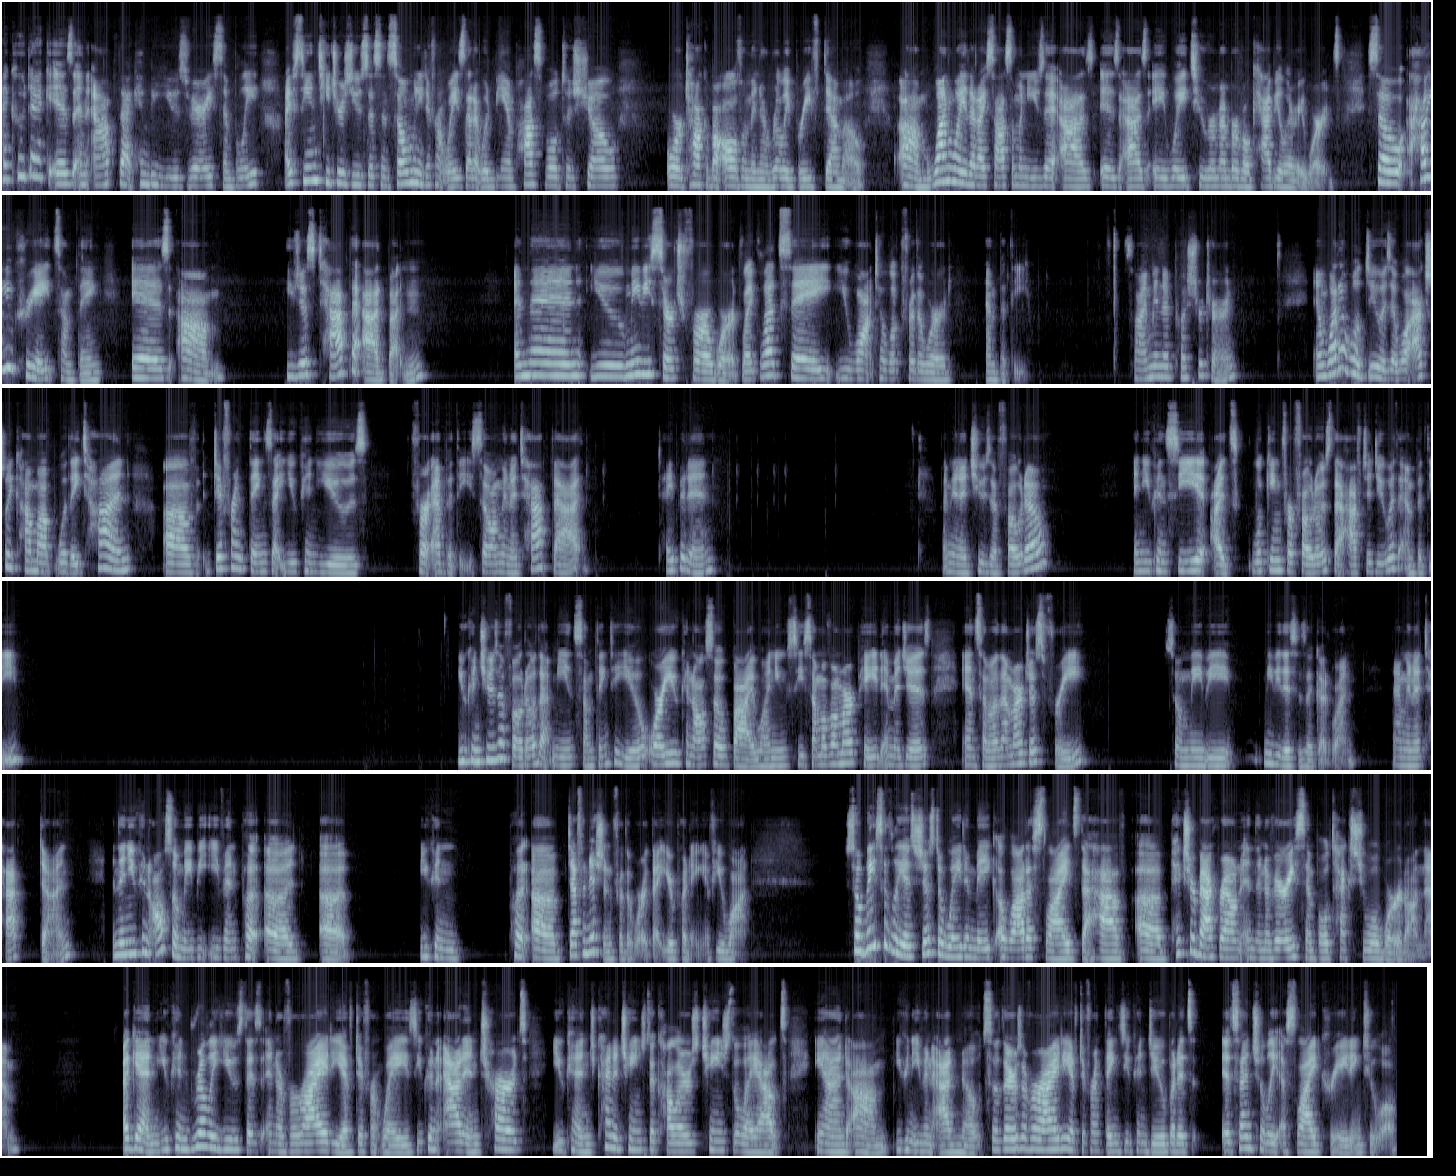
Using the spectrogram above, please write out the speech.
Haiku Deck is an app that can be used very simply. I've seen teachers use this in so many different ways that it would be impossible to show or talk about all of them in a really brief demo. Um, one way that I saw someone use it as is as a way to remember vocabulary words. So how you create something is um, you just tap the add button and then you maybe search for a word. Like let's say you want to look for the word empathy. So I'm going to push return. And what it will do is it will actually come up with a ton of different things that you can use for empathy. So I'm going to tap that, type it in. I'm going to choose a photo. And you can see it's looking for photos that have to do with empathy. You can choose a photo that means something to you, or you can also buy one. You see some of them are paid images and some of them are just free. So maybe, maybe this is a good one. I'm going to tap done. And then you can also maybe even put a, a, you can put a definition for the word that you're putting if you want. So basically it's just a way to make a lot of slides that have a picture background and then a very simple textual word on them. Again, you can really use this in a variety of different ways. You can add in charts, you can kind of change the colors, change the layouts, and um, you can even add notes. So there's a variety of different things you can do, but it's essentially a slide creating tool.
